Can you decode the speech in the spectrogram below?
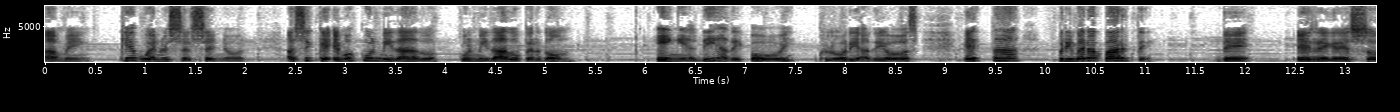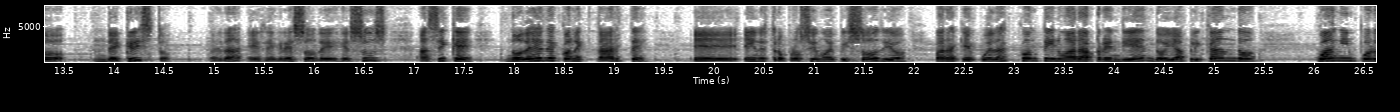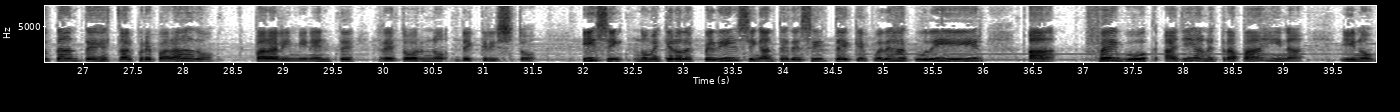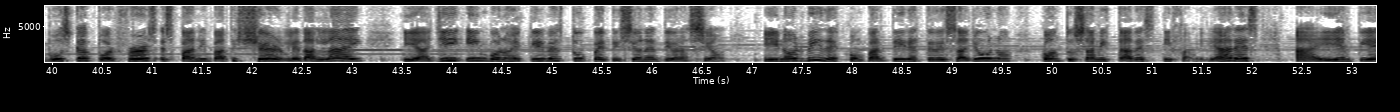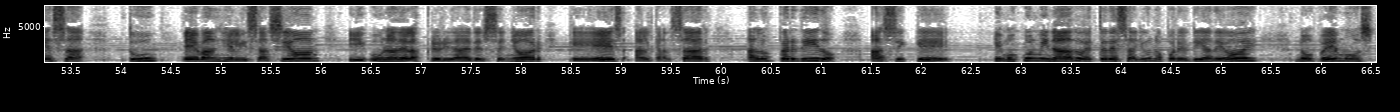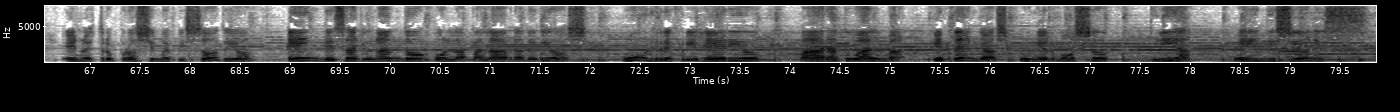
Amén. Qué bueno es el Señor. Así que hemos culminado, culminado, perdón, en el día de hoy, gloria a Dios, esta primera parte de el regreso de Cristo, ¿verdad? El regreso de Jesús. Así que no dejes de conectarte eh, en nuestro próximo episodio para que puedas continuar aprendiendo y aplicando cuán importante es estar preparado para el inminente retorno de Cristo. Y si no me quiero despedir sin antes decirte que puedes acudir a Facebook, allí a nuestra página, y nos buscas por First Spanish Baptist Share. Le das like y allí, Inbo, nos escribes tus peticiones de oración. Y no olvides compartir este desayuno con tus amistades y familiares. Ahí empieza tu evangelización y una de las prioridades del Señor, que es alcanzar a los perdidos. Así que hemos culminado este desayuno por el día de hoy. Nos vemos en nuestro próximo episodio en Desayunando con la Palabra de Dios, un refrigerio para tu alma. Que tengas un hermoso día. Bendiciones.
